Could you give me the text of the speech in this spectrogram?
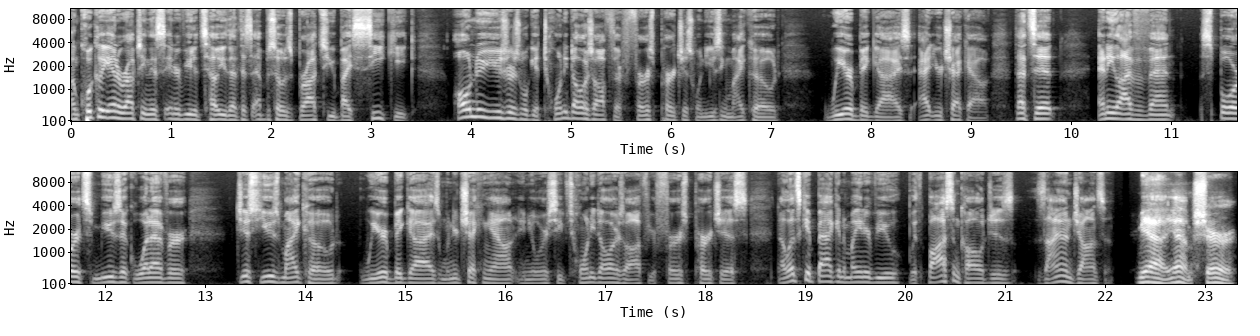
I'm quickly interrupting this interview to tell you that this episode is brought to you by SeatGeek. All new users will get $20 off their first purchase when using my code We Are Big Guys at your checkout. That's it. Any live event, sports, music, whatever, just use my code We Are Big Guys when you're checking out, and you'll receive $20 off your first purchase. Now let's get back into my interview with Boston College's Zion Johnson. Yeah, yeah, I'm sure.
